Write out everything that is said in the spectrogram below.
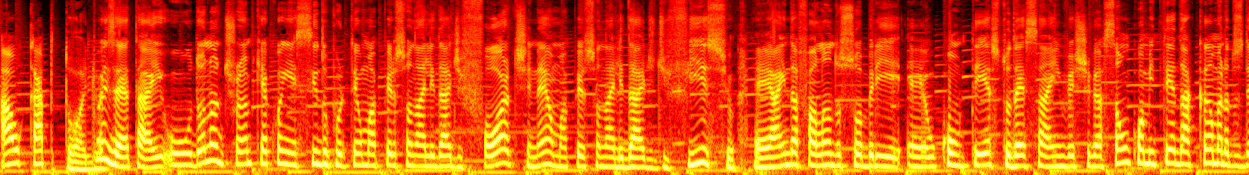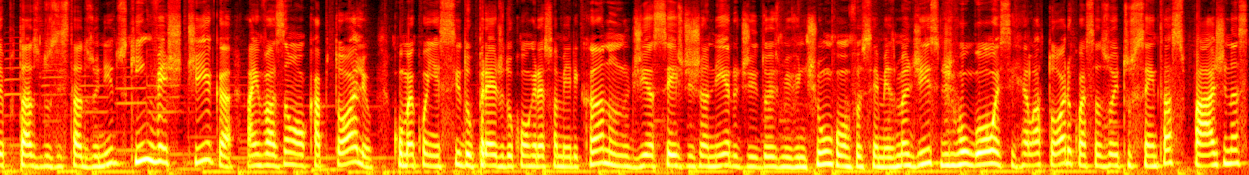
ao Capitólio. Pois é, tá. E o Donald Trump, que é conhecido por ter uma personalidade forte, né, uma personalidade difícil, é, ainda falando sobre é, o contexto dessa investigação, o Comitê da Câmara dos Deputados dos Estados Unidos, que investiga a invasão ao Capitólio, como é conhecido o prédio do Congresso americano, no dia 6 de janeiro de 2021, como você mesma disse, divulgou esse relatório com essas 800 páginas.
